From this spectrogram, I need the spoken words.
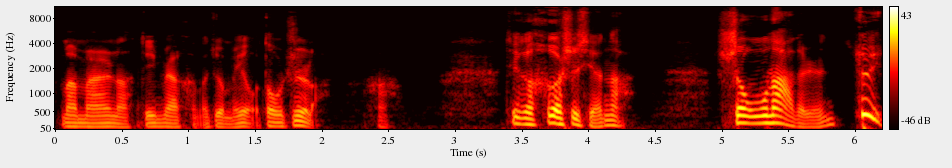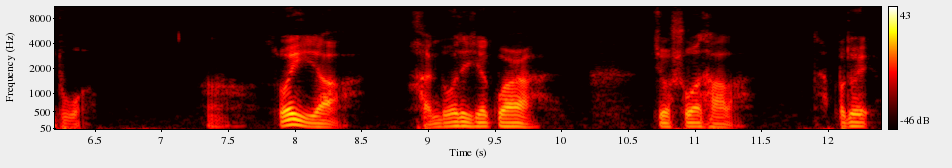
慢慢呢，对面可能就没有斗志了啊。这个贺世贤呢，收纳的人最多啊，所以呀，很多这些官啊就说他了，他不对，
